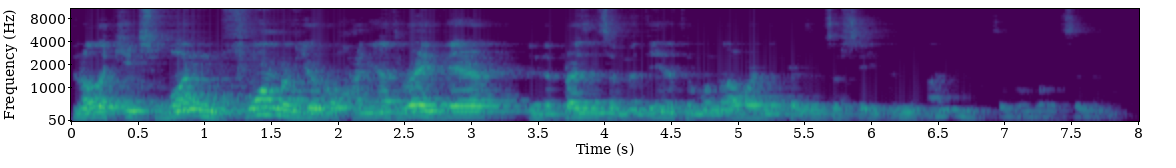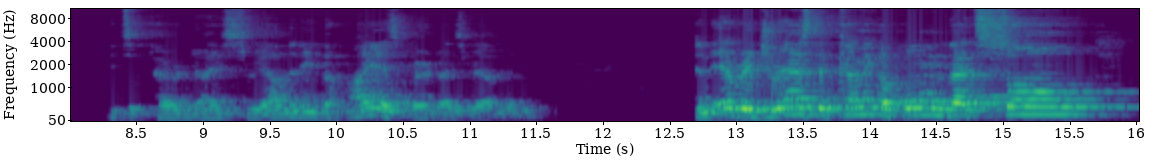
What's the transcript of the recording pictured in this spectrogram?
And Allah keeps one form of your rohaniyat right there in the presence of Medina to Munawwar, in the presence of Sayyidina Muhammad. It's a paradise reality, the highest paradise reality. And every dress that coming upon that soul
